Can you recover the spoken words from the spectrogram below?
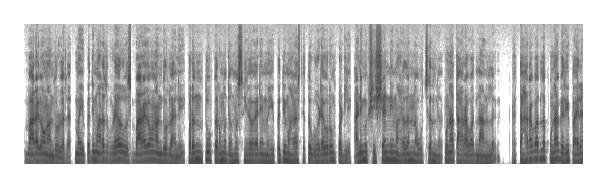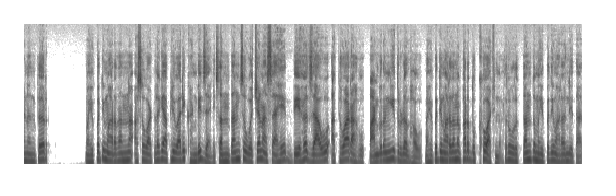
बारागाव नांदूरला जात. महिपती महाराज घोड्यावर बस बारागाव नांदूरला आले. परंतु कर्मधर्म संयोगाने महिपती महाराज तिथं घोड्यावरून पडले आणि मग शिष्यांनी महाराजांना उचललं पुन्हा तहाराबादला आणलं. आणि ताराबादला पुन्हा घरी पाहिल्यानंतर महिपती महाराजांना असं वाटलं की आपली वारी खंडित झाली. संतांचं वचन असं आहे देह जावो अथवा राहू पांडुरंगी दृढ भाऊ महिपती महाराजांना फार दुःख वाटलं. तर वृत्तांत महिपती महाराज लिहितात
